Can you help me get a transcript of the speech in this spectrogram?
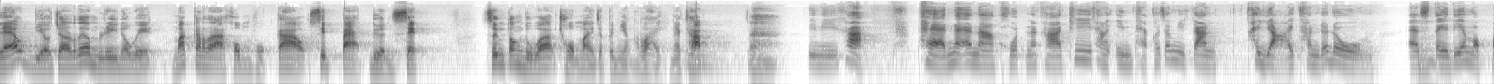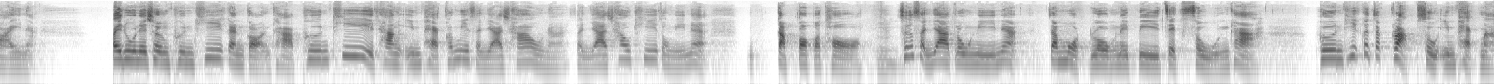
แล้วเดี๋ยวจะเริ่มรีโนเวทมกราคม 69 18 เดือนเสร็จ ซึ่งต้องดูว่าโฉมใหม่จะเป็นอย่างไรนะครับอ่าทีนี้ค่ะ แผนในอนาคตนะคะที่ทาง Impact เขาจะมีการขยาย Thunderdome and Stadium ออกไปเนี่ยไปดูในเชิงพื้นที่กันก่อนค่ะ พื้นที่ทาง Impact เขามีสัญญาเช่านะ สัญญาเช่าที่ตรงนี้เนี่ยกับกกทซึ่งสัญญาตรงนี้เนี่ย จะหมดลงในปี 70 ค่ะ พื้นที่ก็จะกลับสู่ Impact มา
